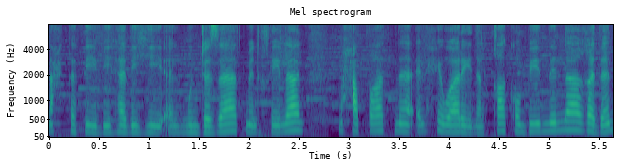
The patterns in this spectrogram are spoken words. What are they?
نحتفي بهذه المنجزات من خلال محطاتنا الحوارية نلقاكم بإذن الله غدا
